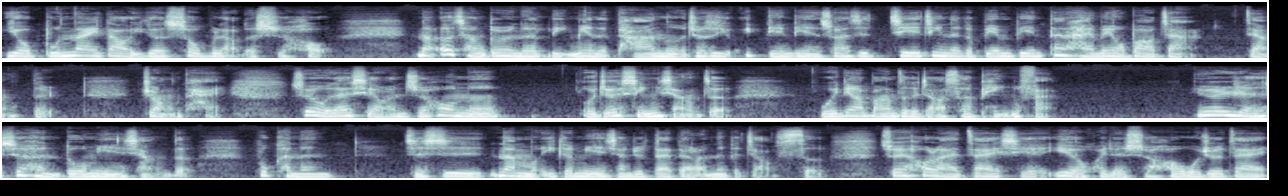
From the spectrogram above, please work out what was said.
有不耐到一个受不了的时候。那二场个人的里面的他呢，就是有一点点算是接近那个边边，但还没有爆炸这样的状态。所以我在写完之后呢，我就心想着，我一定要帮这个角色平反，因为人是很多面向的，不可能。只是那么一个面向就代表了那个角色，所以后来在写叶有慧的时候，我就在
